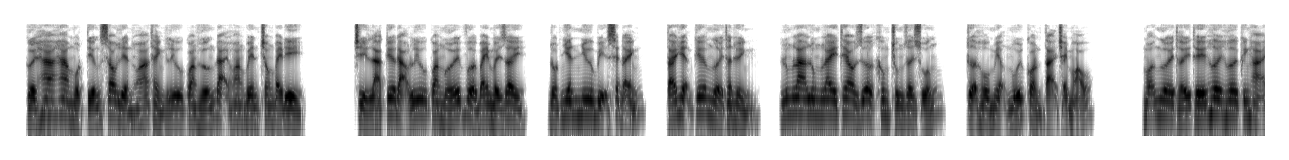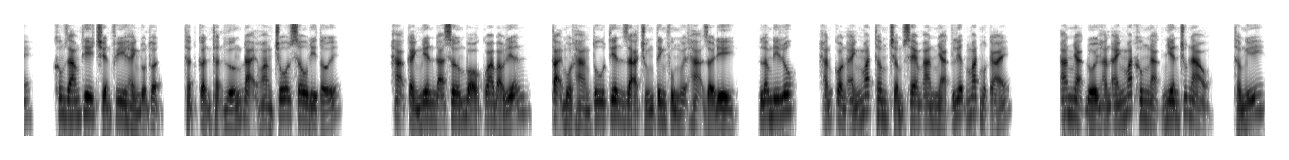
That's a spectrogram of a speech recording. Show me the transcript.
cười ha ha một tiếng sau liền hóa thành lưu quang hướng đại hoang bên trong bay đi. Chỉ là kia đạo lưu quang mới vừa bay mấy giây, đột nhiên như bị xét đánh, tái hiện kia người thân hình, lung la lung lay theo giữa không trung rơi xuống, tựa hồ miệng mũi còn tại chảy máu. Mọi người thấy thế hơi hơi kinh hãi không dám thi triển phi hành đột thuật, thật cẩn thận hướng đại hoàng chỗ sâu đi tới. Hạ cảnh niên đã sớm bỏ qua bảo liễn, tại một hàng tu tiên giả chúng tinh phùng nguyệt hạ rời đi, lâm đi lúc, hắn còn ánh mắt thâm trầm xem an nhạc liếc mắt một cái. An nhạc đối hắn ánh mắt không ngạc nhiên chút nào, thầm nghĩ,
